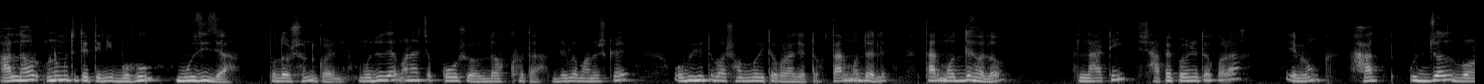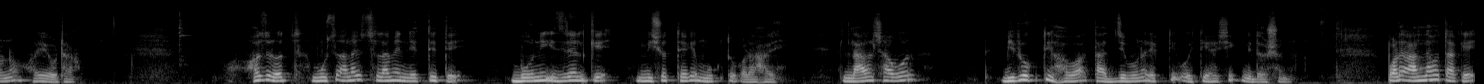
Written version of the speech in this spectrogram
আল্লাহর অনুমতিতে তিনি বহু মুজিজা প্রদর্শন করেন। মুজিজা মানে হচ্ছে কৌশল, দক্ষতা যেগুলো মানুষকে অভিহিত বা সম্মোহিত করা যেত। তার মধ্যে হলে, তার মধ্যে হলো লাঠি সাপে পরিণত করা এবং হাত উজ্জ্বল বর্ণ হয়ে ওঠা। হজরত মুসা আলাহিসাল্লামের নেতৃত্বে বনি ইসরায়েলকে মিশর থেকে মুক্ত করা হয়। লাল সাগর বিভক্তি হওয়া তার জীবনের একটি ঐতিহাসিক নিদর্শন। পরে আল্লাহ তাকে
